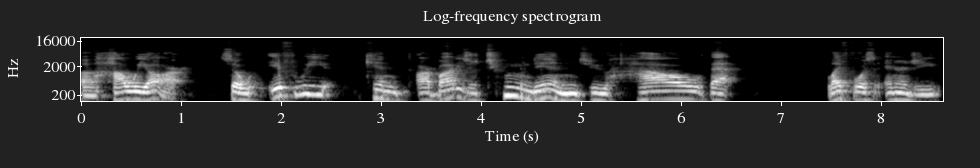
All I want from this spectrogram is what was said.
uh, how we are. So if we can, our bodies are tuned in to how that life force energy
